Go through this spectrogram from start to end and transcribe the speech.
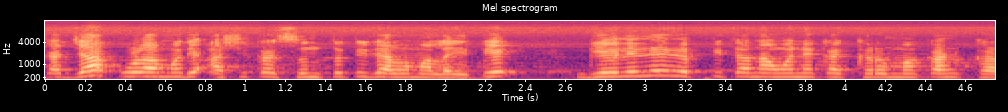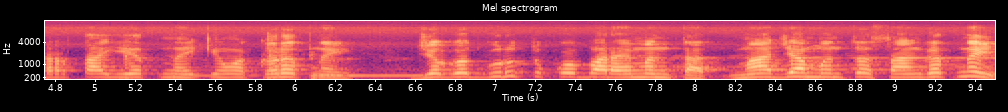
नाही ज्या कुळामध्ये अशी काही संतती जन्माला येते गेलेल्या व्यक्तीच्या नावाने काही कर्मकांड करता येत नाही किंवा करत नाही. जगद्गुरु तुकोबाराय म्हणतात माझ्या मंत्र सांगत नाही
